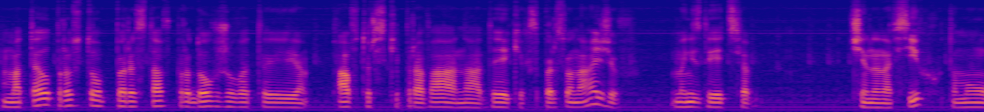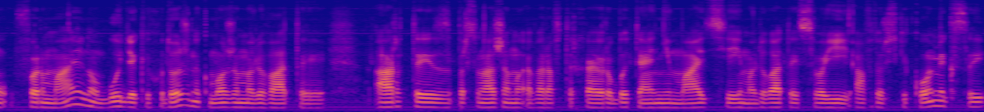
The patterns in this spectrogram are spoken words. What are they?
Мател просто перестав продовжувати авторські права на деяких з персонажів. Мені здається, чи не на всіх, тому формально будь-який художник може малювати арти з персонажами Ever After High, робити анімації, малювати свої авторські комікси,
